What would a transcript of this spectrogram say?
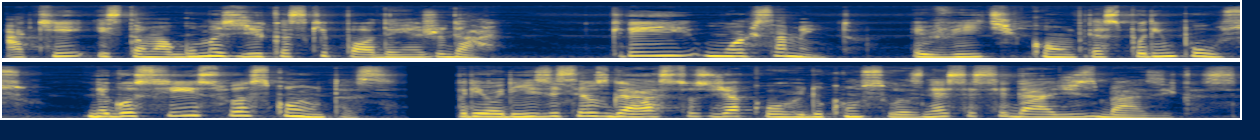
aqui estão algumas dicas que podem ajudar. Crie um orçamento. Evite compras por impulso. Negocie suas contas. Priorize seus gastos de acordo com suas necessidades básicas.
